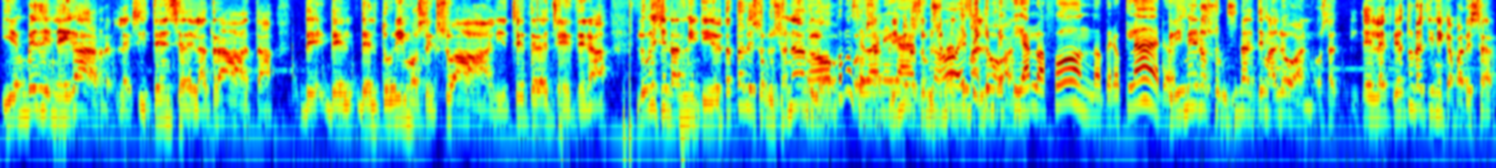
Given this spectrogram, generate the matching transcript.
y en vez de negar la existencia de la trata, del, turismo sexual, y etcétera, etcétera, lo hubiesen admitido y tratar de solucionarlo. No, ¿cómo se va a negar? Primero solucionar el tema hay que investigarlo a fondo, pero claro. Primero solucionar el tema Loan. O sea, la criatura tiene que aparecer.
